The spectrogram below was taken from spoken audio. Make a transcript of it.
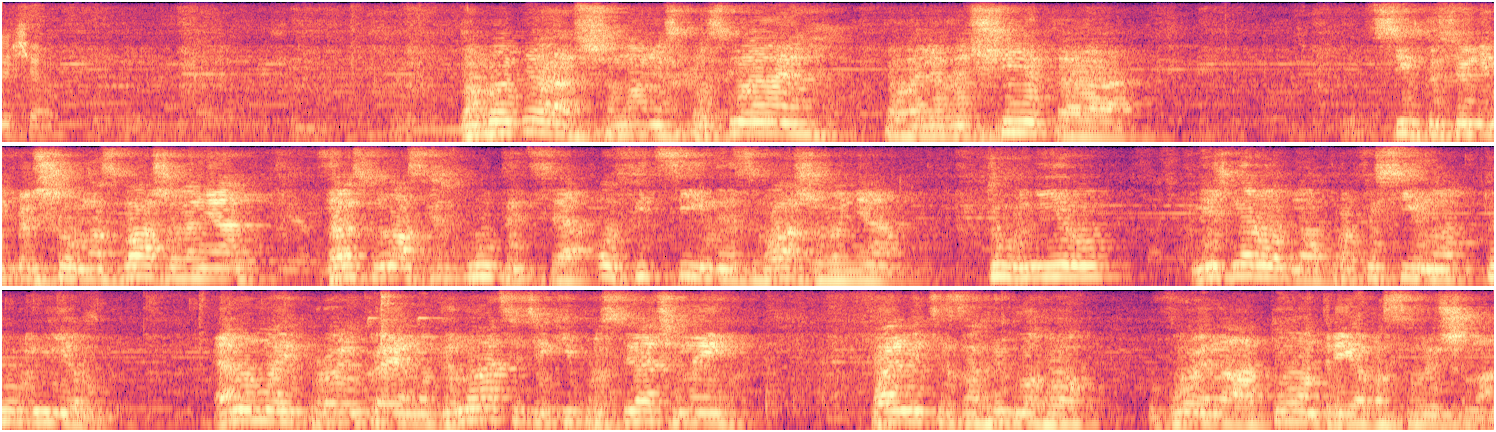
включав. Доброго дня, шановні спортсмени, телеглядачі та всі, хто сьогодні прийшов на зважування. Зараз у нас відбудеться офіційне зважування турніру, міжнародного професійного турніру MMA Pro Ukraine 11, який присвячений пам'яті загиблого воїна АТО Андрія Василишина.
